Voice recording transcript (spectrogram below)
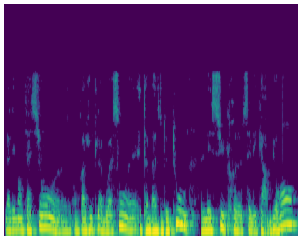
L'alimentation, on rajoute la boisson, est à base de tout. Les sucres, c'est les carburants.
